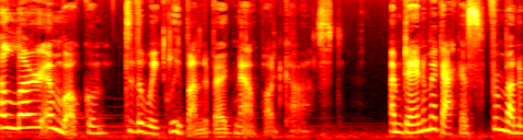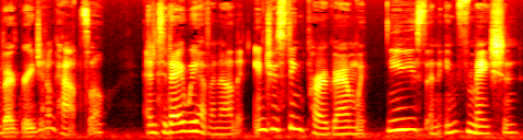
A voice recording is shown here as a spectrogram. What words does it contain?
Hello and welcome to the weekly Bundaberg Now podcast. I'm Dana McGacus from Bundaberg Regional Council, and today we have another interesting program with news and information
